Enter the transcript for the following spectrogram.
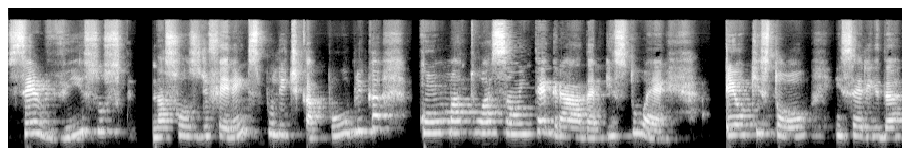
serviços nas suas diferentes políticas públicas com uma atuação integrada, isto é, eu que estou inserida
